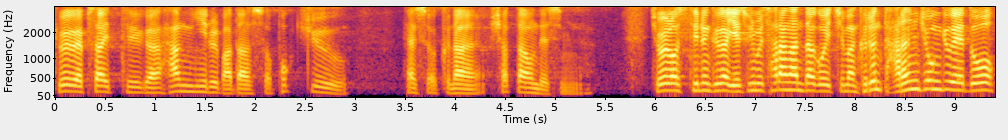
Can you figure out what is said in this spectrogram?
교회 웹사이트가 항의를 받아서 폭주해서 그날 셧다운 됐습니다. 조엘 어스틴은 그가 예수님을 사랑한다고 했지만 그런 다른 종교에도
